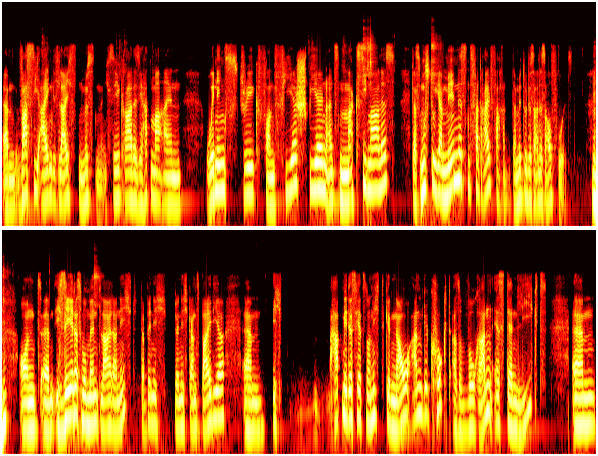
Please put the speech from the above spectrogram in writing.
ähm, was sie eigentlich leisten müssten. Ich sehe gerade, sie hatten mal einen Winning Streak von vier Spielen als maximales. Das musst du ja mindestens verdreifachen, damit du das alles aufholst. Mhm. Und ähm, ich sehe das Moment leider nicht. Da bin ich, bin ich ganz bei dir. Ähm, ich habe mir das jetzt noch nicht genau angeguckt, also woran es denn liegt. Ähm,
